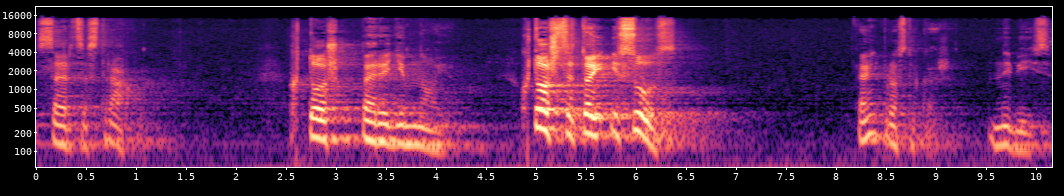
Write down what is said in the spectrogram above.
серце страху. Хто ж переді мною? Хто ж це той Ісус? А Він просто каже: не бійся,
